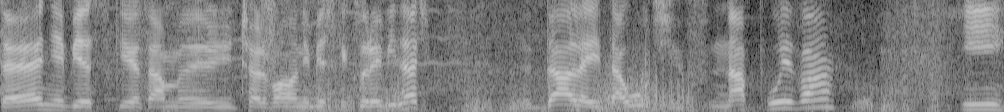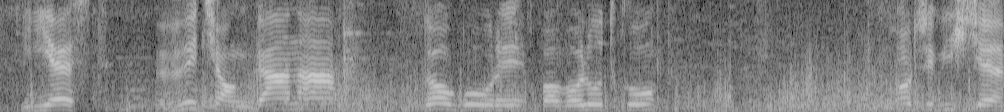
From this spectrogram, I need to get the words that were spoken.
te niebieskie, tam y, czerwono-niebieskie, które widać, dalej ta łódź napływa i jest wyciągana do góry powolutku. Oczywiście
